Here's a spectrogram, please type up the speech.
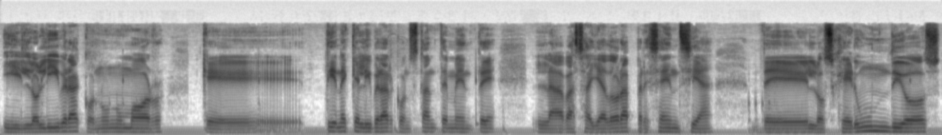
Y lo libra con un humor que tiene que librar constantemente la avasalladora presencia de los gerundios,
